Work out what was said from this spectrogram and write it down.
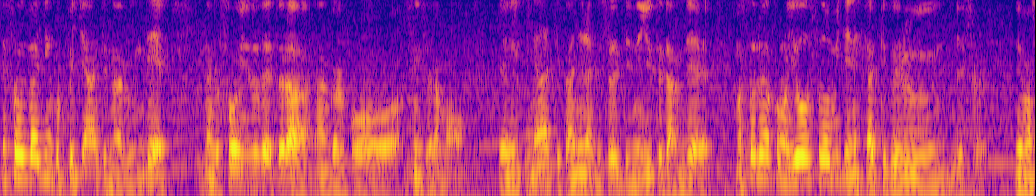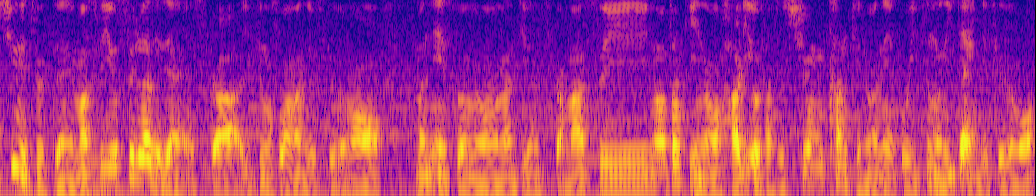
でそういう場合にこうペチャンってなるんでなんかそういう状態だったらなんかこう先生らもやりにくいなって感じなんですってね言ってたんで、まあ、それはこの様子を見てねやってくれるんです。で、まあ、手術ってね麻酔をするわけじゃないですか。いつもそうなんですけども。まあね、その、なんていうんですか、麻酔の時の針を刺す瞬間っていうのはね、こういつも痛いんですけども、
